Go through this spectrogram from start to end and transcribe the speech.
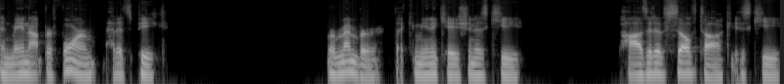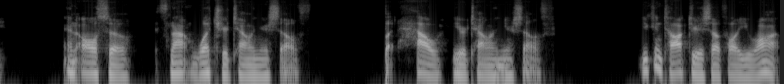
and may not perform at its peak. Remember that communication is key. Positive self talk is key. And also, it's not what you're telling yourself, but how you're telling yourself. You can talk to yourself all you want,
